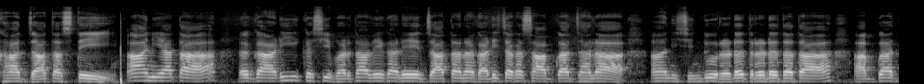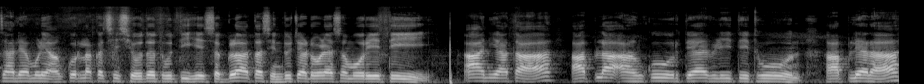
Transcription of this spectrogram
खात जात असते. आणि आता गाडी कशी भरधा वेगाने जाताना गाडीचा कसा अपघात झाला? आणि सिंधू रडत रडत आता अपघात झाल्यामुळे अंकुरला कसे शोधत होती हे सगळं आता सिंधूच्या डोळ्यासमोर येते. आणि आता आपला अंकुर त्यावेळी तिथून आपल्याला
